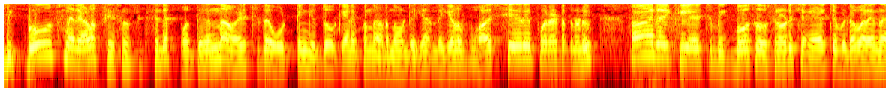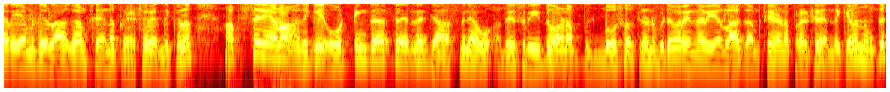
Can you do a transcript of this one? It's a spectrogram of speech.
ബിഗ് ബോസ് മലയാളം സീസൺ സിക്സിന്റെ പതിനൊന്നാം ആഴ്ചത്തെ വോട്ടിംഗ് യുദ്ധമൊക്കെയാണ് ഇപ്പോൾ നടന്നുകൊണ്ടിരിക്കുക നിങ്ങൾ വാശിയേറിയ പോരാട്ടത്തിനോട് ആരായിരിക്കും ഈ ആഴ്ച ബിഗ് ബോസ് ഹൗസിനോട് ശനിയാഴ്ച വിട പറയുന്ന അറിയാൻ വേണ്ടിയുള്ള ആകാംക്ഷയാണ് പ്രേക്ഷകർ എന്തെങ്കിലും അപ്സരയാണോ? അല്ലെങ്കിൽ വോട്ടിംഗ് തകർച്ച നേരുന്ന ജാസ്മിൻ ആവും. അതേ ശ്രീതു ആണോ ബിഗ് ബോസ് ഹൗസിനോട് വിട പറയുന്ന അറിയാനുള്ള ആകാംക്ഷയാണ് പ്രേക്ഷകർ എന്തൊക്കെയാണ് നമുക്ക്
